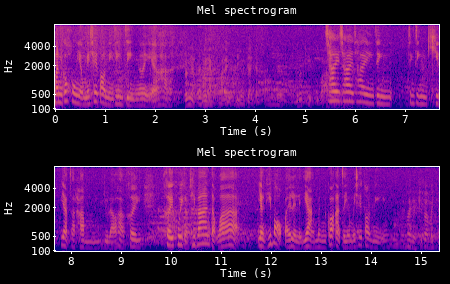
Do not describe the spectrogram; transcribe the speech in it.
มันก็คงยังไม่ใช่ตอนนี้จริง ๆ อะไรอย่างเงี้ยค่ะแล้วอยากว่าอยากทำอะไรจริงๆแล้วอยากทำเลยธุรกิจหรือว่า ใช่ใช่ใช่จริง ๆ จริง ๆ คิดอยากจะทำอยู่แล้วค่ะ เคยเคยคุยกับที่บ้าน แต่ว่าอย่างที่บอกไปหลาย ๆ อย่าง มันก็อาจจะยังไม่ใช่ตอนนี้ ทำไมยังคิดว่าไม่ใช่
